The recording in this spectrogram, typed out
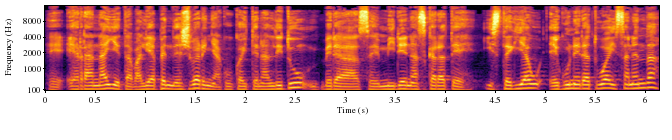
e, erran nahi eta baliapen desberdinak ukaiten alditu, beraz e, miren azkarate, iztegi hau eguneratua izanen da?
